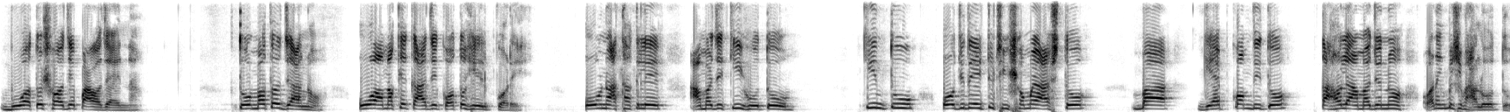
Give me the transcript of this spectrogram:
বুয়া তো সহজে পাওয়া যায় না। তোমরা তো জানো, ও আমাকে কাজে কত হেল্প করে। ও না থাকলে আমার যে কি হতো? কিন্তু ও যদি একটু ঠিক সময় আসতো বা গ্যাপ কম দিত, তাহলে আমার জন্য অনেক বেশি ভালো হতো।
